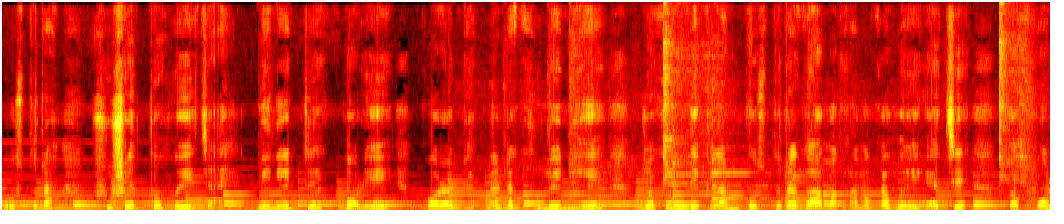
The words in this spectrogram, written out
পোস্তটা সুসেদ্ধ হয়ে যায়। মিনিট দুয়েক পরে কড়ার ঢাকনাটা খুলে নিয়ে যখন দেখলাম পোস্তটা গা মাখা মাখা হয়ে গেছে, তখন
